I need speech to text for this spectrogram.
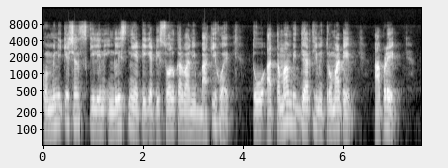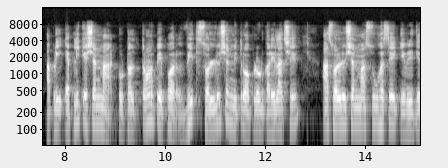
કોમ્યુનિકેશન સ્કિલ ઇન ઇંગ્લિશની એટીકેટી સોલ્વ કરવાની બાકી હોય, તો આ તમામ વિદ્યાર્થી મિત્રો માટે આપણે આપણી એપ્લિકેશનમાં ટોટલ ત્રણ પેપર વિથ સોલ્યુશન મિત્રો અપલોડ કરેલા છે. આ સોલ્યુશનમાં શું હશે, કેવી રીતે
